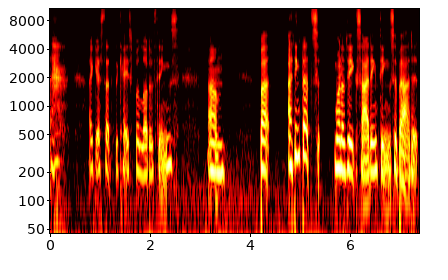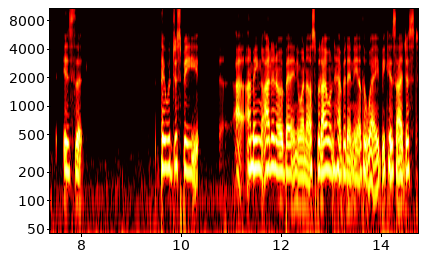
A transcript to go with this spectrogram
I guess that's the case for a lot of things, um, but I think that's one of the exciting things about it is that there would just be. I I mean, I don't know about anyone else, but I wouldn't have it any other way because I just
